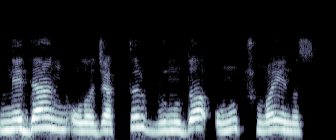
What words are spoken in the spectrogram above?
neden olacaktır. Bunu da unutmayınız.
